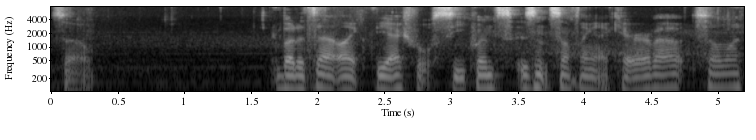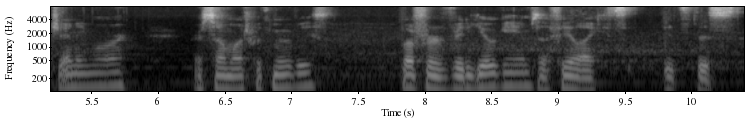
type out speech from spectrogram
So, but it's not like the actual sequence isn't something I care about so much anymore, or so much with movies. But for video games, I feel like it's, it's this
